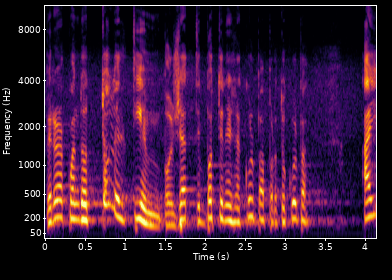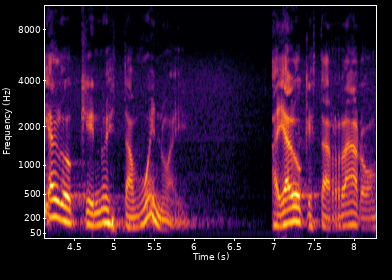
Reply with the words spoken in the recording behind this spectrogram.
Pero ahora cuando todo el tiempo ya vos tenés la culpa por tu culpa, hay algo que no está bueno ahí. Hay algo que está raro.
